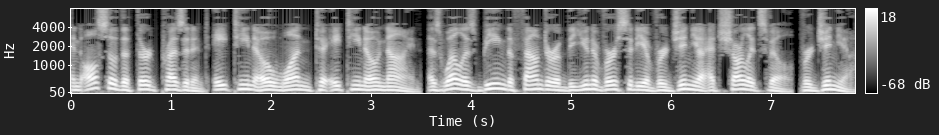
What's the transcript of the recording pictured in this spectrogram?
and also the third President 1801 as well as being the founder of the University of Virginia at Charlottesville, Virginia.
